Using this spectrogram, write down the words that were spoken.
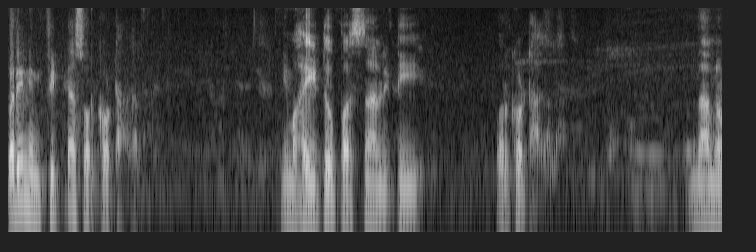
ಬರೀ ನಿಮ್ಮ ಫಿಟ್ನೆಸ್ ವರ್ಕೌಟ್ ಆಗಲ್ಲ. ನಿಮ್ಮ ಹೈಟು ಪರ್ಸ್ನಾಲಿಟಿ ವರ್ಕೌಟ್ ಆಗಲ್ಲ. ನಾನು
